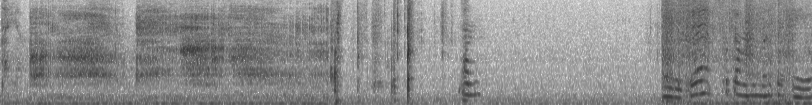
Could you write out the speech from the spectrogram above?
달려. 짠! 그럼 이제 포장을 한번 해볼게요.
